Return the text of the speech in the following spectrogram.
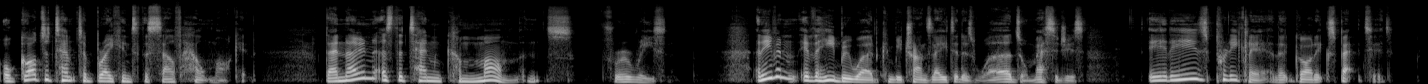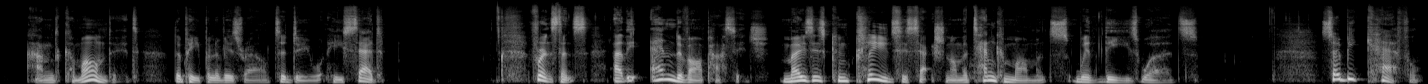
or God's attempt to break into the self help market. They're known as the 10 commandments for a reason. And even if the Hebrew word can be translated as words or messages, it is pretty clear that God expected and commanded the people of Israel to do what he said. For instance, at the end of our passage, Moses concludes his section on the Ten Commandments with these words so be careful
